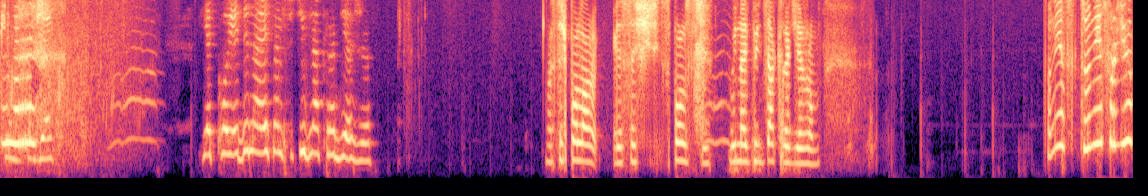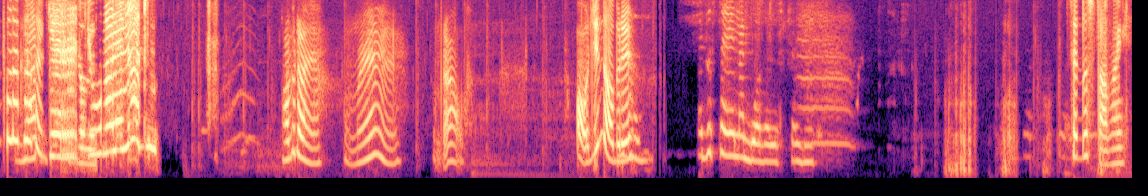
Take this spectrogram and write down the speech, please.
Przepraszam. Jako jedyna jestem przeciwna kradzieży. Jesteś Polak, jesteś z Polski. Powinnaś być za kradzieżą. To nie jest, to nie jest prawdziwy Polak. Ja Polak. pierdziu, ale lagi. Dobra, nie. Dobra. O, dzień dobry. Ja dostaję na głowę już przez nich. Se dostawaj.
